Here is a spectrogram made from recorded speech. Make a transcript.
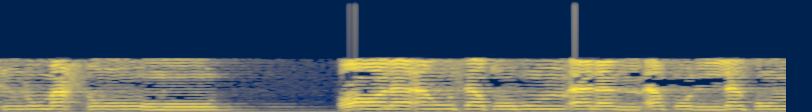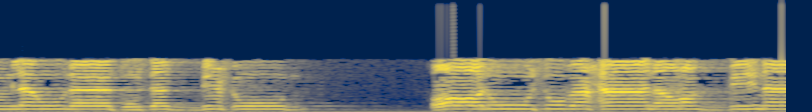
نحن محرومون. قال أوسطهم ألم أقل لكم لولا تسبحون. قالوا سبحان ربنا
